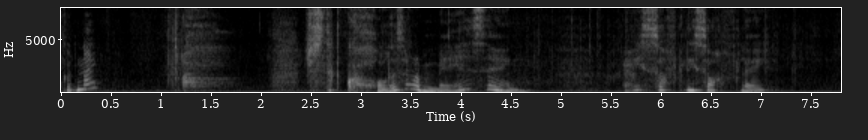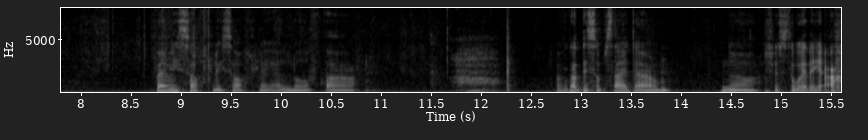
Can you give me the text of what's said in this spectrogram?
Good night. Oh, just the colours are amazing. Very softly, softly. Very softly, softly. I love that. I've got this upside down. No, it's just the way they are.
